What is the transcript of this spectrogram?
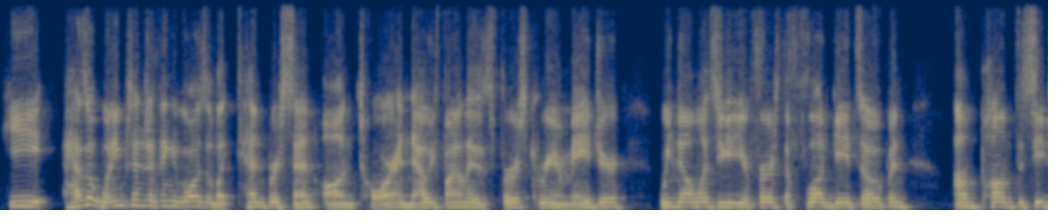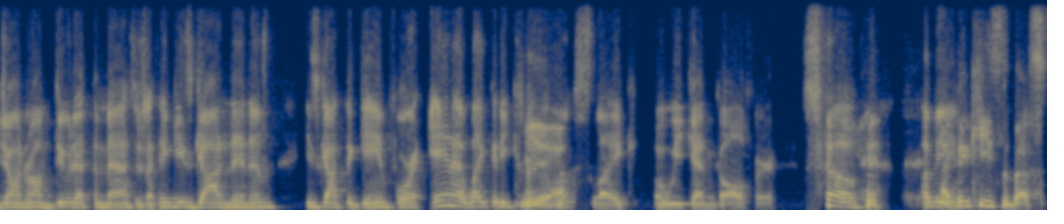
He has a winning percentage, I think it was of like 10% on tour, and now he finally has his first career major. We know once you get your first, the floodgates open. I'm pumped to see Jon Rahm do it at the Masters. I think he's got it in him. He's got the game for it, and I like that he kind of Yeah. looks like a weekend golfer. So, I mean, I think he's the best.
